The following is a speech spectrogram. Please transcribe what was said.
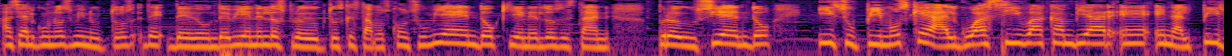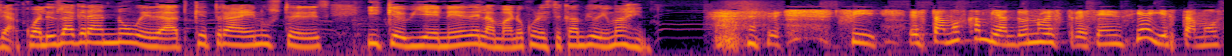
hace algunos minutos, de, de dónde vienen los productos que estamos consumiendo, quiénes los están produciendo y supimos que algo así va a cambiar eh, en Alpina. ¿Cuál es la gran novedad que traen ustedes y que viene de la mano con este cambio de imagen? Sí, estamos cambiando nuestra esencia y estamos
